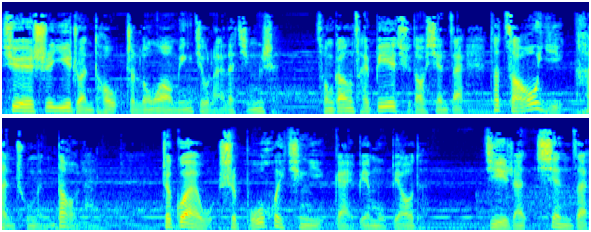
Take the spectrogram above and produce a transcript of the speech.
血尸一转头，这龙傲明就来了精神，从刚才憋屈到现在，他早已看出门道来，这怪物是不会轻易改变目标的。既然现在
